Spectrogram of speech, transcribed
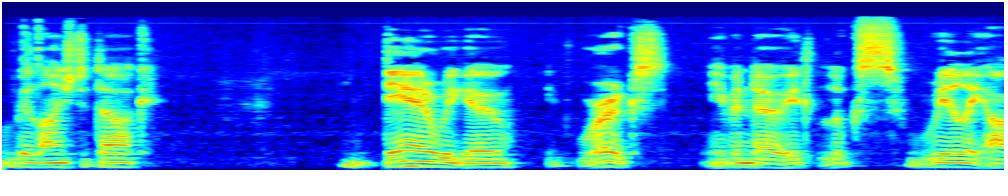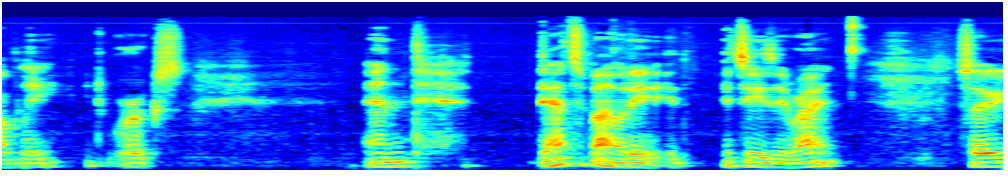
Relaunch the dock there we go. It works even though it looks really ugly it works. And that's about it, it it's easy right? So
